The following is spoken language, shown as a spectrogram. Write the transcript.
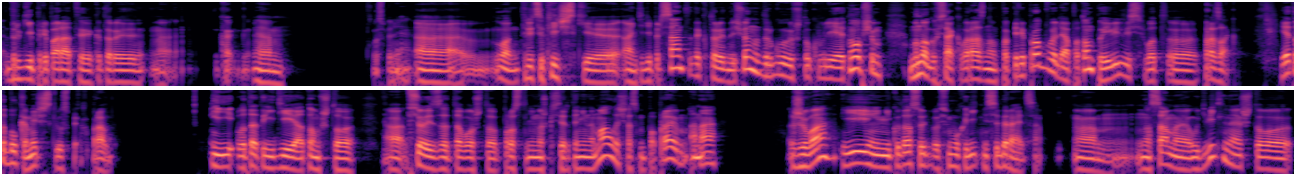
другие препараты, которые... Как, Господи, э, ладно, трициклические антидепрессанты, которые еще на другую штуку влияют. Ну, в общем, много всякого разного поперепробовали, а потом появились вот э, Прозак. И это был коммерческий успех, правда. И вот эта идея о том, что э, а, все из-за того, что просто немножко серотонина мало, сейчас мы поправим, она жива и никуда, судя по всему, ходить не собирается. Э, но самое удивительное, что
